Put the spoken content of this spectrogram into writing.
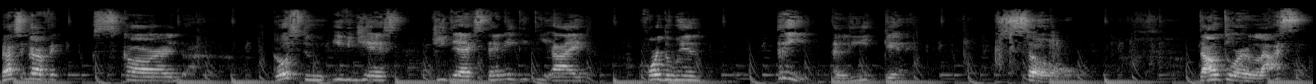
best graphics card goes to EVGA's GTX 1080 Ti for the win 3 Elite Gaming. So, down to our last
